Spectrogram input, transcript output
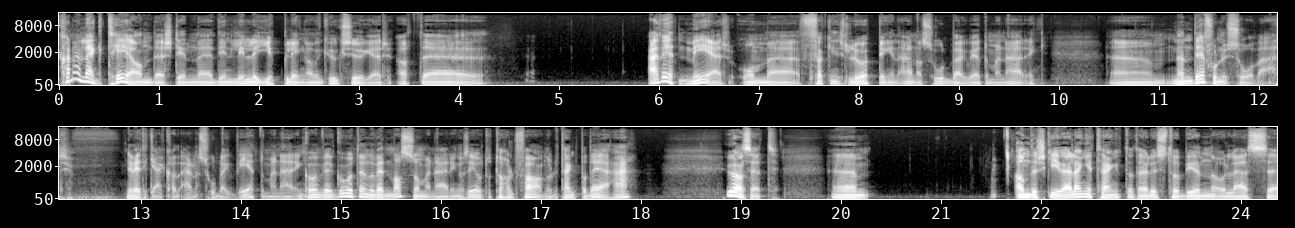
kan jeg legge til, Anders, din, eh, din lille jypling av en kuksuger, at eh, jeg vet mer om eh, fuckings løping enn Erna Solberg vet om ernæring. Um, men det får nå så være. Jeg vet ikke jeg hva Erna Solberg vet om ernæring. Kan gå godt hende hun vet masse om ernæring, og så er hun totalt faen når du tenker på det. Hæ? Uansett. Um, Anders skriver jeg har lenge tenkt at jeg har lyst til å begynne å lese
